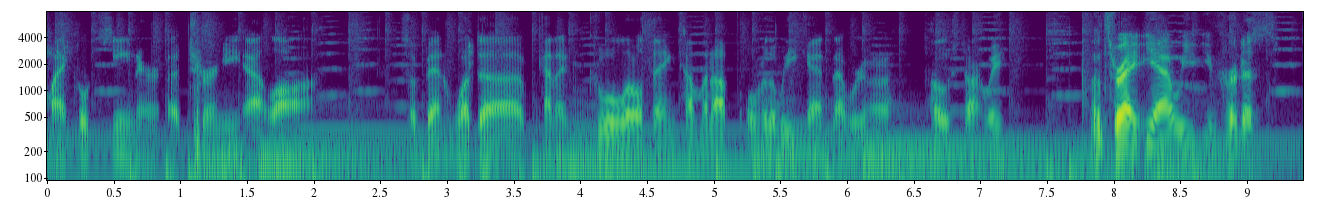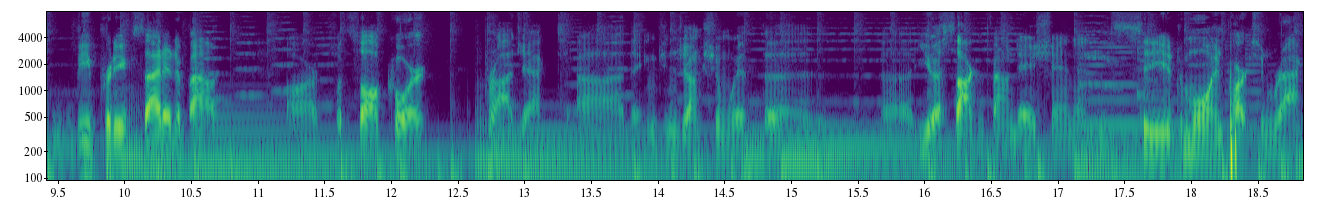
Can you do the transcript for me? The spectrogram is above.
Michael Kuehner, attorney at law. So Ben, what uh, kind of cool little thing coming up over the weekend that we're gonna post, aren't we? That's right. Yeah, we, you've heard us be pretty excited about our futsal court project uh, that, in conjunction with the uh, U.S. Soccer Foundation and City of Des Moines Parks and Rec.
